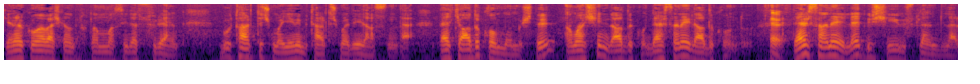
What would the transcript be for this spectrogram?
Genelkurmay Başkanı tutuklanmasıyla süren bu tartışma yeni bir tartışma değil aslında. Belki adı konmamıştı ama şimdi adı kondu. Dershane ile adı kondu. Evet. Dershane ile bir şeyi üstlendiler.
